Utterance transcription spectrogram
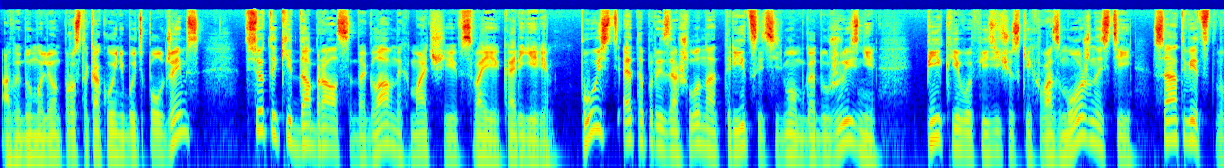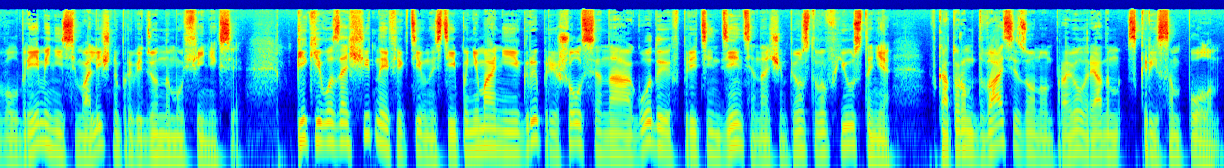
а вы думали, он просто какой-нибудь Пол Джеймс, все-таки добрался до главных матчей в своей карьере. Пусть это произошло на 37-м году жизни, пик его физических возможностей соответствовал времени, символично проведенному в Фениксе. Пик его защитной эффективности и понимания игры пришелся на годы в претенденте на чемпионство в Хьюстоне, в котором два сезона он провел рядом с Крисом Полом.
